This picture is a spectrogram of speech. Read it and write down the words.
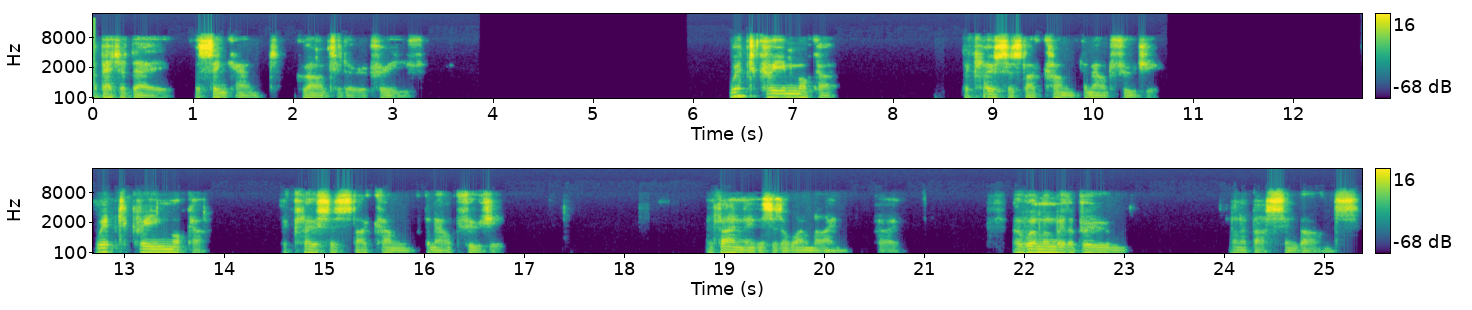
A better day. The sink ant granted a reprieve. Whipped cream mocha. The closest I've come to Mount Fuji. Whipped cream mocha. The closest I've come to Mount Fuji. And finally, this is a one line poem. A woman with a broom on a bus in Barnes.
